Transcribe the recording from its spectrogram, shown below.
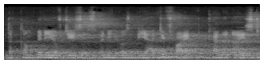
the company of Jesus. When he was beatified, canonized,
